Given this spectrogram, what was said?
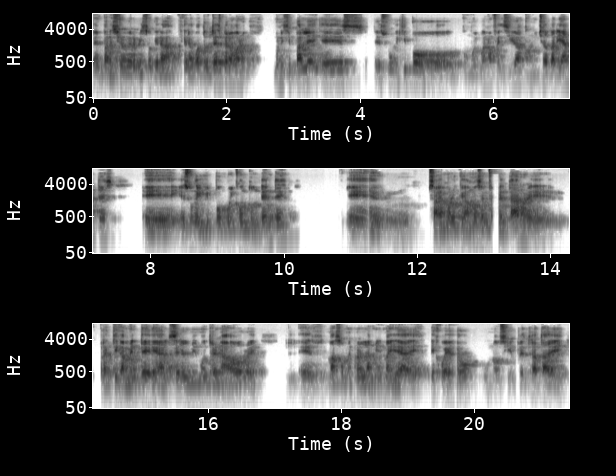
me, pareció haber visto que era, que era 4-3, pero bueno, Municipal es, es un equipo con muy buena ofensiva, con muchas variantes. Eh, es un equipo muy contundente. Eh, sabemos lo que vamos a enfrentar. Eh, prácticamente al ser el mismo entrenador, eh, es más o menos la misma idea de, juego. Uno siempre trata de,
